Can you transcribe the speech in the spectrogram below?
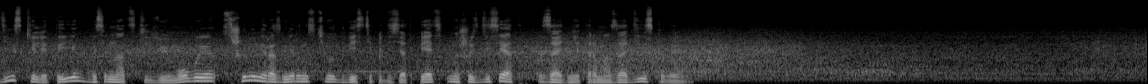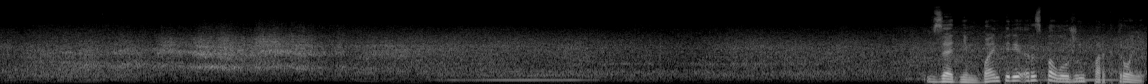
Диски литые 18-дюймовые с шинами размерностью 255 на 60, задние тормоза дисковые. В заднем бампере расположен парктроник.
